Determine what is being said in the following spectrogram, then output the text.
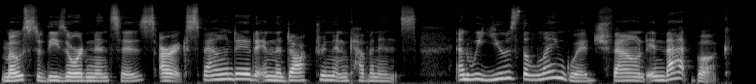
Most of these ordinances are expounded in the Doctrine and Covenants, and we use the language found in that book,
